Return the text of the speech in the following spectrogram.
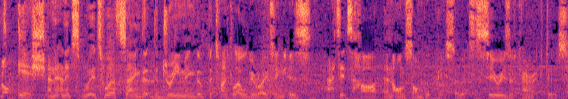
not ish, and, and it's it's worth saying that the dreaming, the, the title I will be writing, is at its heart an ensemble piece. So it's a series of characters.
